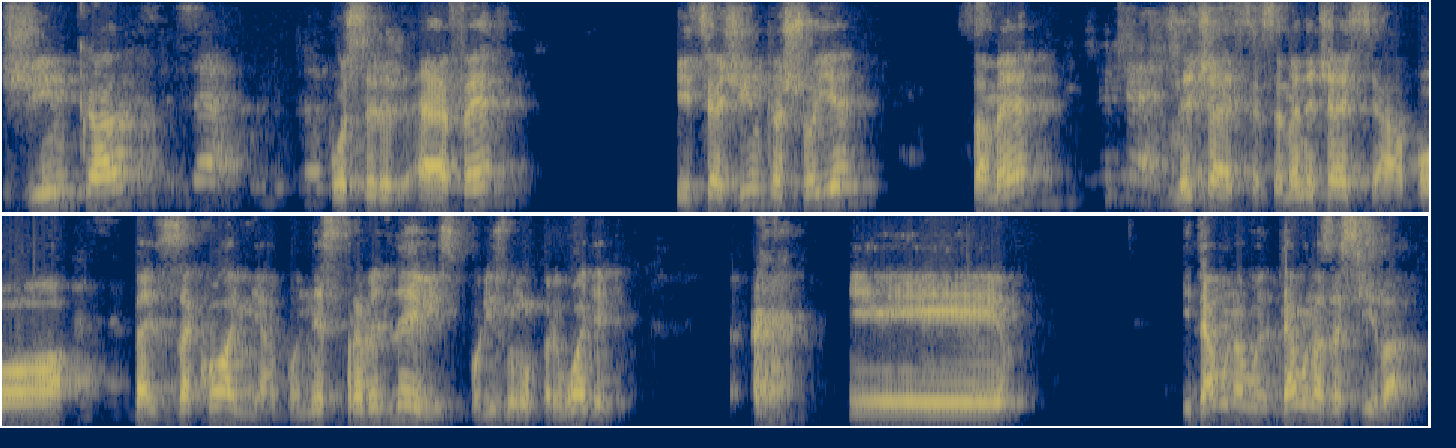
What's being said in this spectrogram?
Жінка посеред Ефи, і ця жінка що є? Саме нечестя, саме нечестя, або беззаконня, або несправедливість, по-різному переводять. І, і де, вона, де вона засіла?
